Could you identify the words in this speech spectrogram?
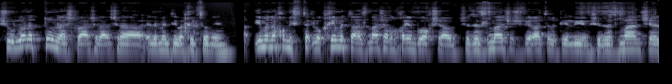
שהוא לא נתון להשפעה של, של האלמנטים החיצוניים. אם אנחנו מסת... לוקחים את הזמן שאנחנו חיים בו עכשיו, שזה זמן של שבירת הרגלים, שזה זמן של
